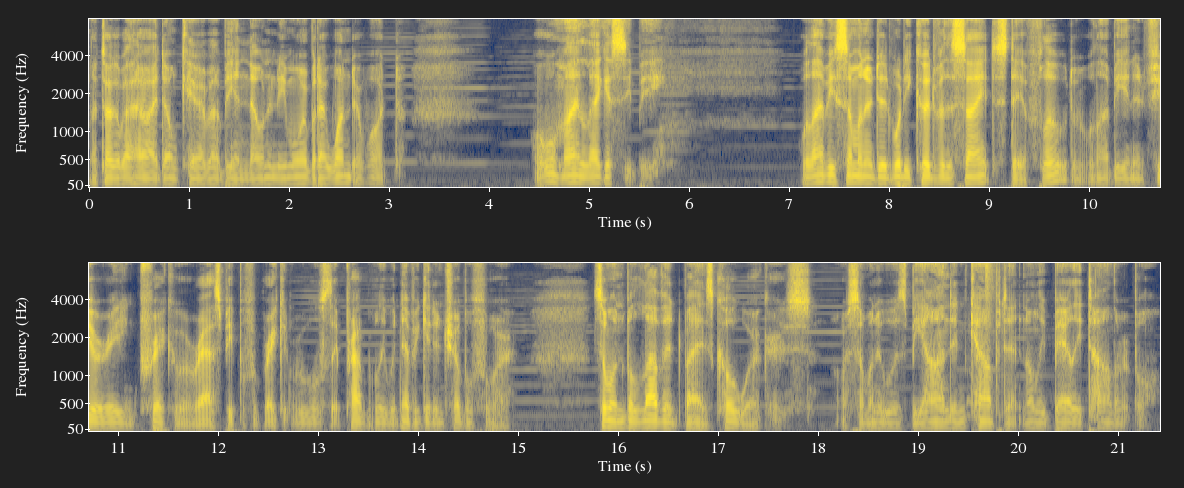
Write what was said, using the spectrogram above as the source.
I talk about how I don't care about being known anymore, but I wonder what. What will my legacy be? Will I be someone who did what he could for the site to stay afloat, or will I be an infuriating prick who harassed people for breaking rules they probably would never get in trouble for? Someone beloved by his co-workers, or someone who was beyond incompetent and only barely tolerable?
